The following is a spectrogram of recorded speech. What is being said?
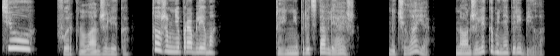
«Тю!» — фыркнула Анжелика. «Тоже мне проблема». «Ты не представляешь». Начала я, но Анжелика меня перебила.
